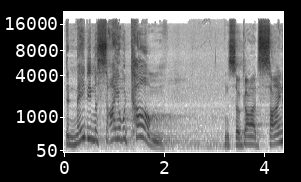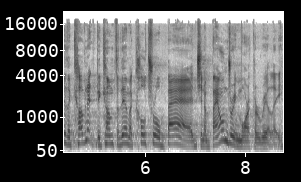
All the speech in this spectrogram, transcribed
then maybe Messiah would come. And so God's sign of the covenant become for them a cultural badge and a boundary marker, really.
